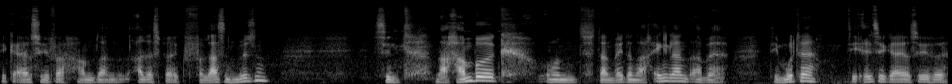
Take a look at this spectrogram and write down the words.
Die Geiershöfer haben dann Allersberg verlassen müssen, sind nach Hamburg und dann weiter nach England, aber die Mutter, die Else Geiershöfer,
